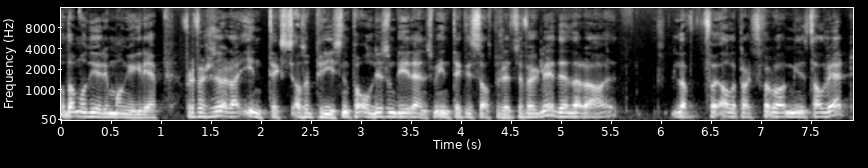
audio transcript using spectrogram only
Og da må de gjøre mange grep. For det første så er det inntekts, altså prisen på olje, som de regner som inntekt i statsbudsjettet, selvfølgelig. Den er da for alle praktiske formål minst halvert.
